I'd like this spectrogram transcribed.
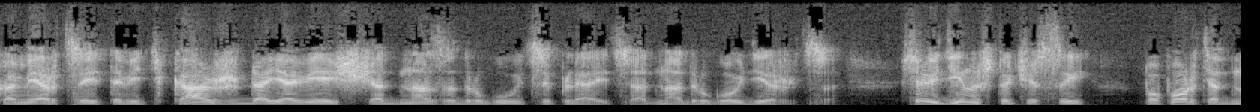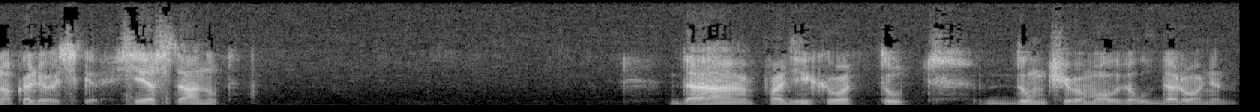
Коммерции-то ведь каждая вещь одна за другую цепляется, одна другой держится. Все едино, что часы. Попорть одно колесико, все станут. «Да, поди-ка вот тут», — думчиво молвил Доронин.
